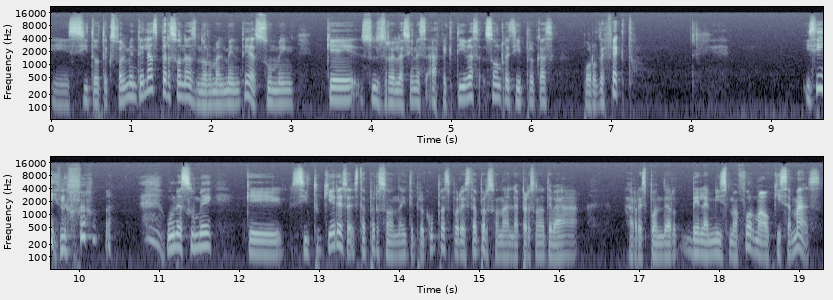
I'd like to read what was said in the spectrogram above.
eh, cito textualmente, las personas normalmente asumen que sus relaciones afectivas son recíprocas por defecto. Y sí, ¿no? Uno asume que si tú quieres a esta persona y te preocupas por esta persona, la persona te va a responder de la misma forma o quizá más.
